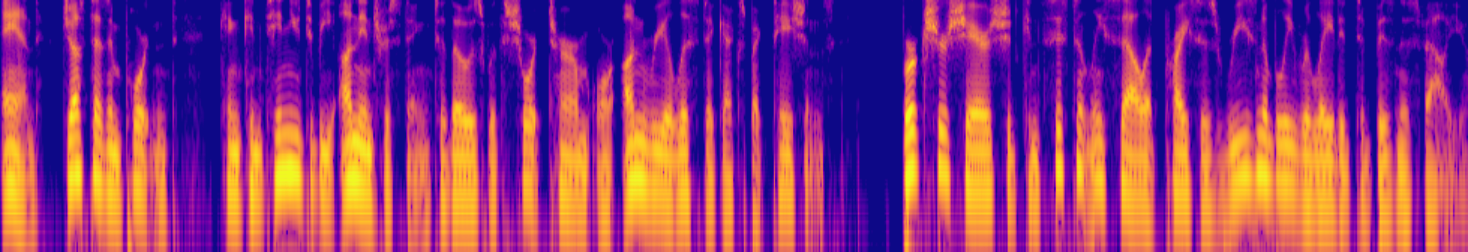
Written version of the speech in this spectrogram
and, just as important, can continue to be uninteresting to those with short term or unrealistic expectations, Berkshire shares should consistently sell at prices reasonably related to business value.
